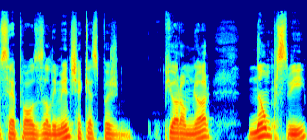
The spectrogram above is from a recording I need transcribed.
se é para os alimentos, se aquece depois pior ou melhor, não percebi.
